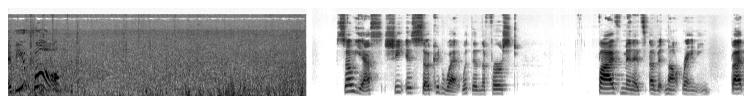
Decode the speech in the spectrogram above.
If you fall. So, yes, she is soaking wet within the first five minutes of it not raining. But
